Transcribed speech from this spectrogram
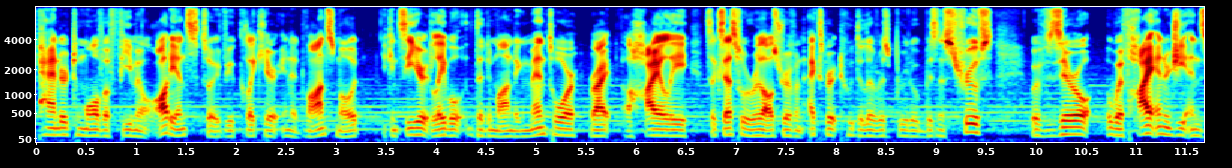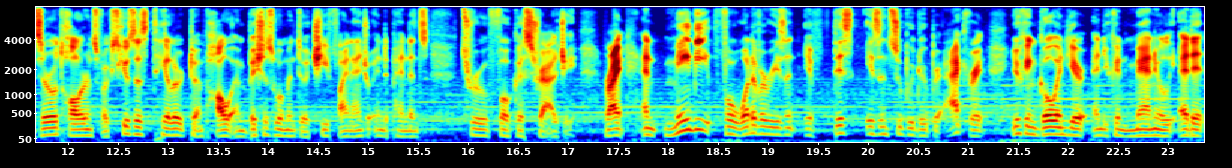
pander to more of a female audience. So if you click here in advanced mode, You can see here it labeled the demanding mentor, right? A highly successful results driven expert who delivers brutal business truths with zero with high energy and zero tolerance for excuses tailored to empower ambitious women to achieve financial independence through focused strategy right and maybe for whatever reason if this isn't super duper accurate you can go in here and you can manually edit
